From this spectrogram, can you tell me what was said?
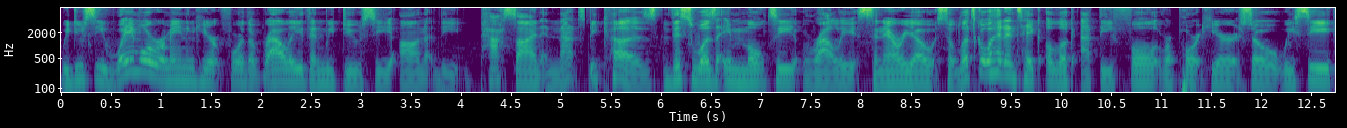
We do see way more remaining here for the rally than we do see on the pass side and that's because this was a multi rally scenario. So let's go ahead and take a look at the full report here. So we see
